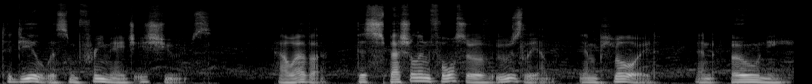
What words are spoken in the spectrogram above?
to deal with some free mage issues. However, this special enforcer of Uzlium employed an Oni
